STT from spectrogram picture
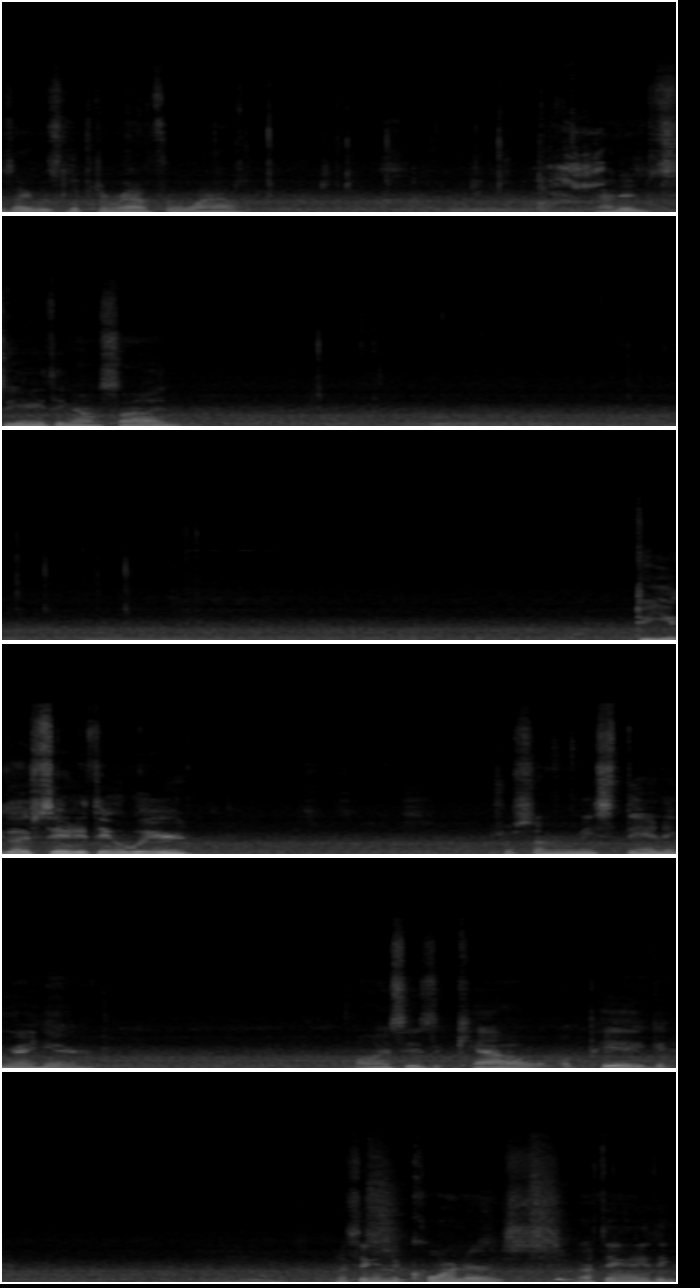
Because I was looking around for a while. I didn't see anything outside. Do you guys see anything weird? Just some of me standing right here. All I see is a cow, a pig. Nothing in the corners. Nothing, anything,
